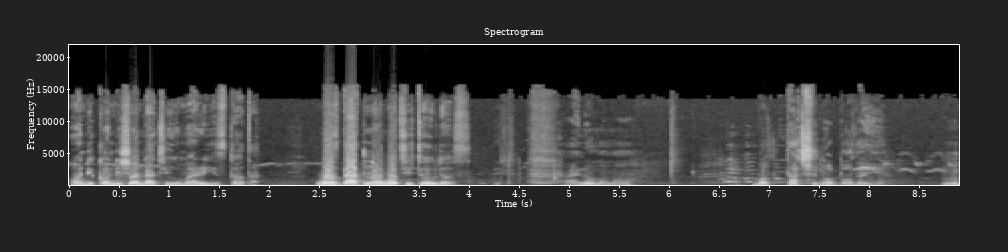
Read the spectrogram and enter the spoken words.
on the condition that you will marry his daughter. Was that not what you told us? I know, Mama. But that should not bother you. Hmm?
